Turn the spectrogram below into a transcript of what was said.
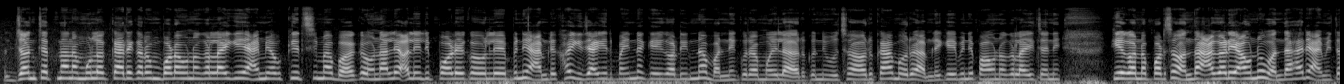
जनचेतनामूलक कार्यक्रम बढाउनको लागि हामी अब कृषिमा भएको हुनाले अलिअलि पढेकोले पनि हामीले खै जागिर पाइन्न केही गरिन्न भन्ने कुरा महिलाहरूको नि छ। अरू कामहरू हामीले केही पनि पाउनको लागि चाहिँ नि के गर्नुपर्छ भन्दा अगाडि आउनु भन्दाखेरि हामी त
